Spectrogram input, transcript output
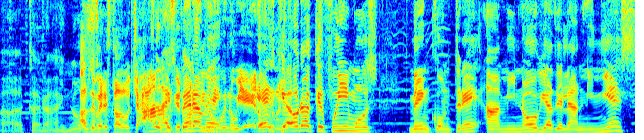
Ah, caray, no. Has de haber estado chavo, Ah, porque tú has espérame. sido muy noviero. es que ahora que fuimos, me encontré a mi novia de la niñez,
